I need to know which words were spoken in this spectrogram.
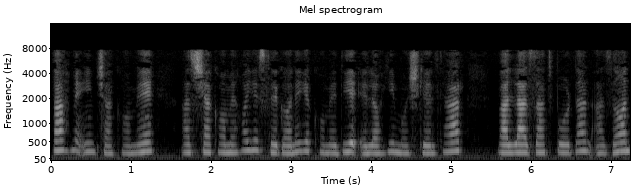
فهم این چکامه از چکامه های سگانه کمدی الهی مشکلتر و لذت بردن از آن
